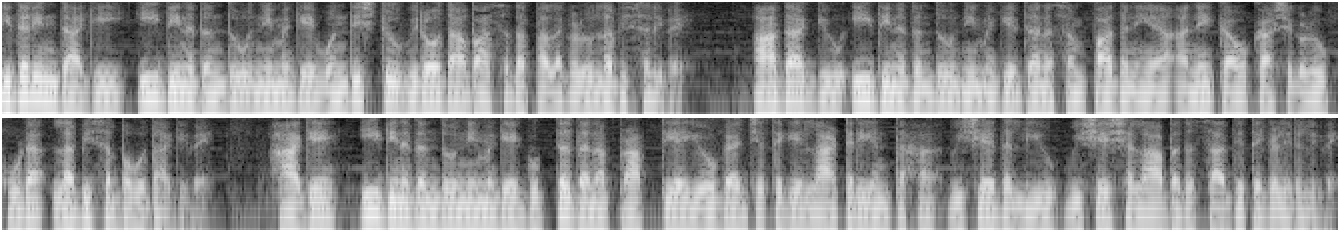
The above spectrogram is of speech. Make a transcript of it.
ಇದರಿಂದಾಗಿ ಈ ದಿನದಂದು ನಿಮಗೆ ಒಂದಿಷ್ಟು ವಿರೋಧಾಭಾಸದ ಫಲಗಳು ಲಭಿಸಲಿವೆ. ಆದಾಗ್ಯೂ ಈ ದಿನದಂದು ನಿಮಗೆ ಧನ ಸಂಪಾದನೆಯ ಅನೇಕ ಅವಕಾಶಗಳು ಕೂಡ ಲಭಿಸಬಹುದಾಗಿವೆ. ಹಾಗೆ ಈ ದಿನದಂದು ನಿಮಗೆ ಗುಪ್ತಧನ ಪ್ರಾಪ್ತಿಯ ಯೋಗ ಜೊತೆಗೆ ಲಾಟರಿಯಂತಹ ವಿಷಯದಲ್ಲಿಯೂ ವಿಶೇಷ ಲಾಭದ ಸಾಧ್ಯತೆಗಳಿರಲಿವೆ.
